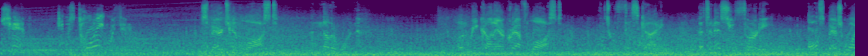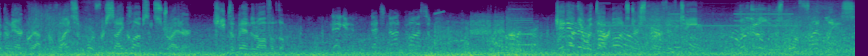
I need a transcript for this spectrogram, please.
Champ. He was toying with him. Spare 10 lost. Another one. One recon aircraft lost. What's with this guy? That's an Su-30. All Spare Squadron aircraft provide support for Cyclops and Strider. Keep the bandit off of them. Negative. That's not possible. Get in there with that monster, Spare 15. We're gonna lose more friendlies.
